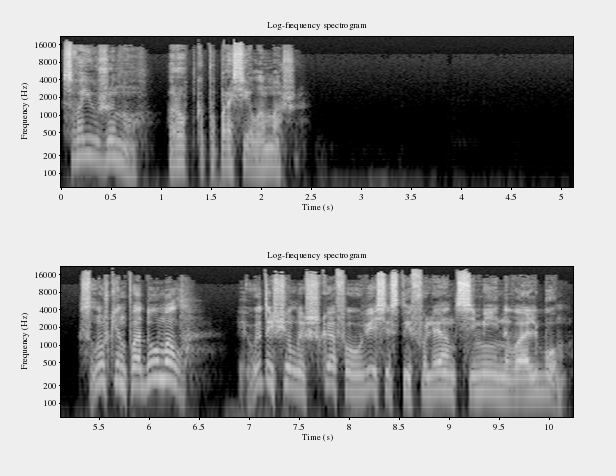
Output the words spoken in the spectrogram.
свою жену», — робко попросила Маша. Слушкин подумал и вытащил из шкафа увесистый фолиант семейного альбома.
